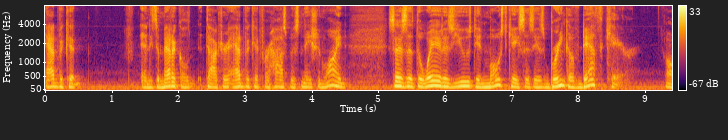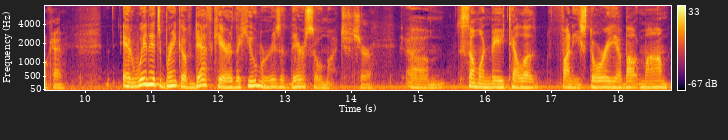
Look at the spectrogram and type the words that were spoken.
advocate, and he's a medical doctor advocate for hospice nationwide, says that the way it is used in most cases is brink of death care. Okay. And when it's brink of death care, the humor isn't there so much. Sure. Um, someone may tell a funny story about mom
